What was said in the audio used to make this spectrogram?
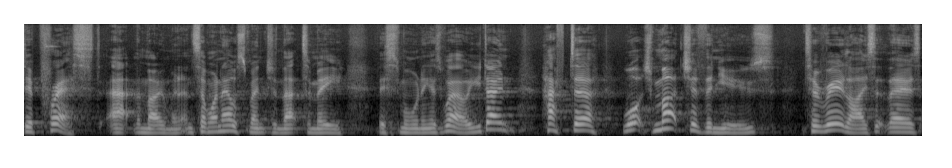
depressed at the moment. And someone else mentioned that to me this morning as well. You don't have to watch much of the news to realize that there's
